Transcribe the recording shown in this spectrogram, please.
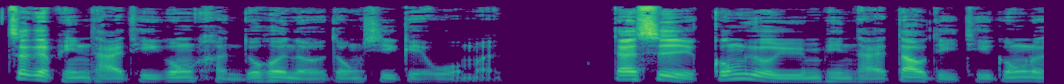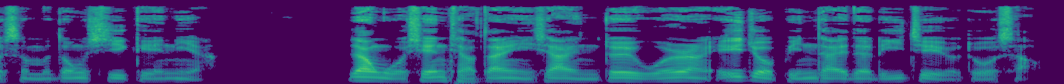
这个平台提供很多很多的东西给我们，但是公有云平台到底提供了什么东西给你啊？让我先挑战一下，你对微软 A9 平台的理解有多少？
